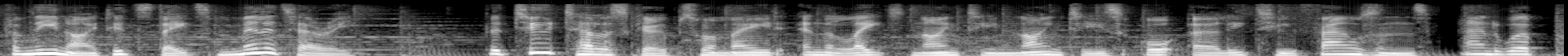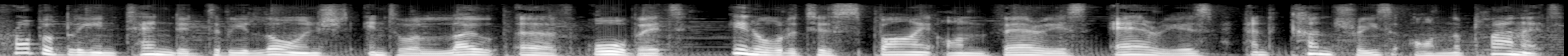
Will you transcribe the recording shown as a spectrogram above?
from the United States military. The two telescopes were made in the late 1990s or early 2000s and were probably intended to be launched into a low Earth orbit in order to spy on various areas and countries on the planet.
